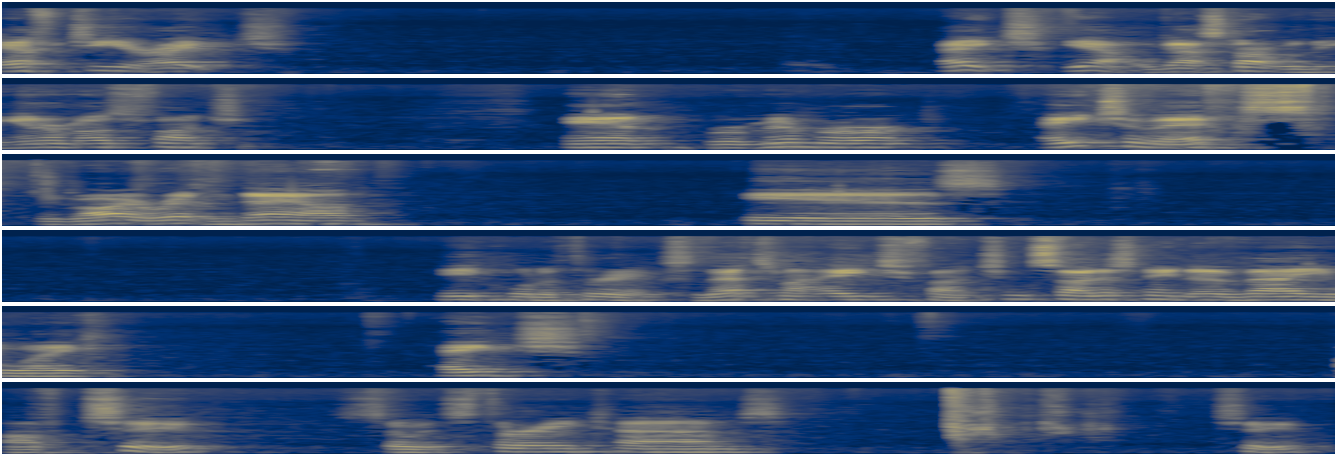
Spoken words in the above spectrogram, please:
FG or H? H, yeah, we got to start with the innermost function. And remember, h of x, we've already written down, is equal to 3x. So that's my h function. So I just need to evaluate h of 2. So it's 3 times 2.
